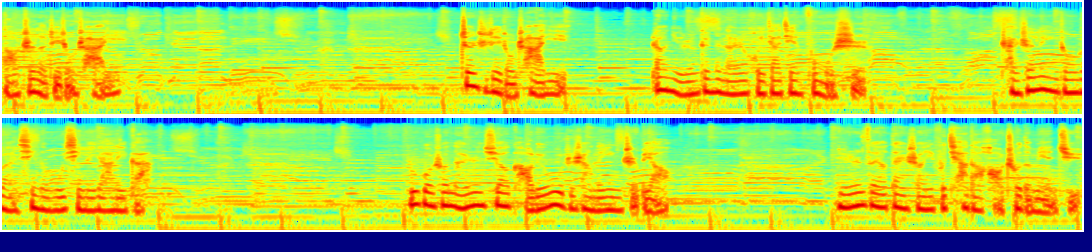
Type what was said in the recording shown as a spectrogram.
导致了这种差异。正是这种差异，让女人跟着男人回家见父母时，产生另一种软性的无形的压力感。如果说男人需要考虑物质上的硬指标，女人则要戴上一副恰到好处的面具，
